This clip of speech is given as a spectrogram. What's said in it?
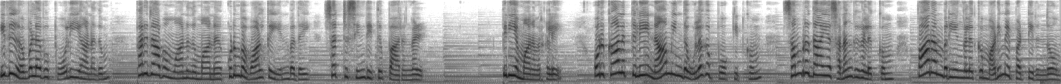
இது எவ்வளவு போலியானதும் பரிதாபமானதுமான குடும்ப வாழ்க்கை என்பதை சற்று சிந்தித்து பாருங்கள். பிரியமானவர்களே ஒரு காலத்திலே நாம் இந்த உலகப் போக்கிற்கும் சம்பிரதாய சடங்குகளுக்கும் பாரம்பரியங்களுக்கும் அடிமைப்பட்டிருந்தோம்.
